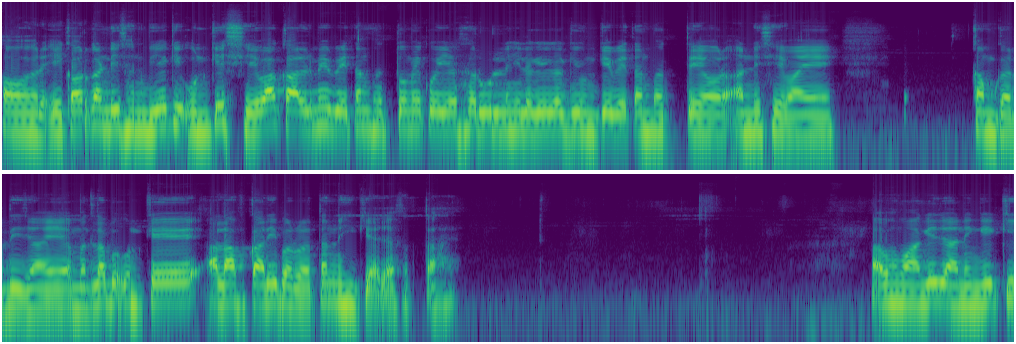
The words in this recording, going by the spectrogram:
और एक और कंडीशन भी है कि उनके सेवा काल में वेतन भत्तों में कोई ऐसा रूल नहीं लगेगा कि उनके वेतन भत्ते और अन्य सेवाएँ कम कर दी जाएँ मतलब उनके अलाभकारी परिवर्तन नहीं किया जा सकता है। अब हम आगे जानेंगे कि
